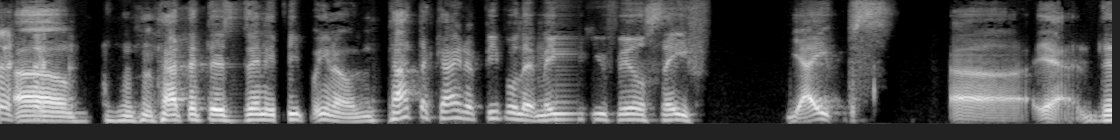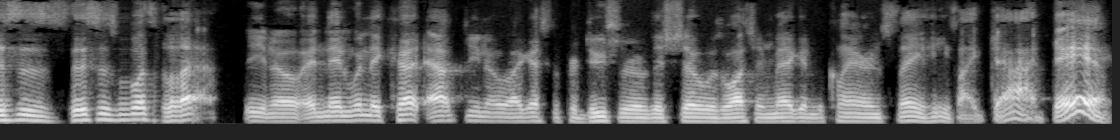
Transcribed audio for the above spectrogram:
um, not that there's any people, you know, not the kind of people that make you feel safe. Yipes. Uh, yeah, this is, this is what's left, you know, and then when they cut out, you know, I guess the producer of this show was watching Megan McLaren's thing. He's like, God damn,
